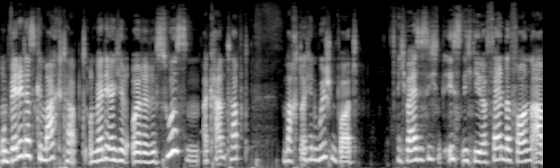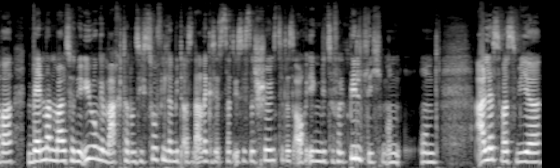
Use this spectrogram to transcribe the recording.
und wenn ihr das gemacht habt und wenn ihr euch eure Ressourcen erkannt habt, macht euch ein Vision Board. Ich weiß, es ist nicht jeder Fan davon, aber wenn man mal so eine Übung gemacht hat und sich so viel damit auseinandergesetzt hat, ist es das Schönste, das auch irgendwie zu verbildlichen und, und alles, was wir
